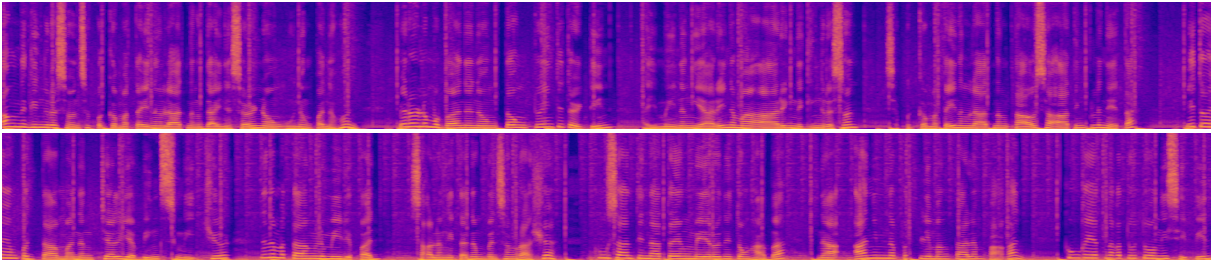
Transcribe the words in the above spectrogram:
ang naging rason sa pagkamatay ng lahat ng dinosaur noong unang panahon. Pero alam mo ba na noong taong 2013 ay may nangyari na maaaring naging rason sa pagkamatay ng lahat ng tao sa ating planeta? Ito ay ang pagtama ng Chelyabinsk meteor na namataang lumilipad sa kalangitan ng bansang Russia kung saan tinatayang mayroon itong haba na 65 talampakan kung kaya't nakatutuwang isipin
